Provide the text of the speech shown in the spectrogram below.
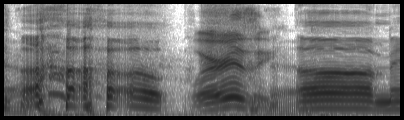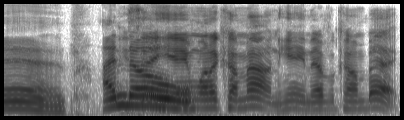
oh, where is he oh man, I He know. said he ain't want to come out, and he ain't never come back.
